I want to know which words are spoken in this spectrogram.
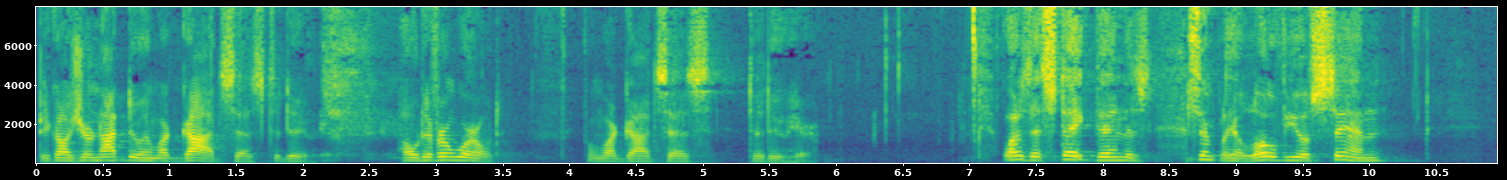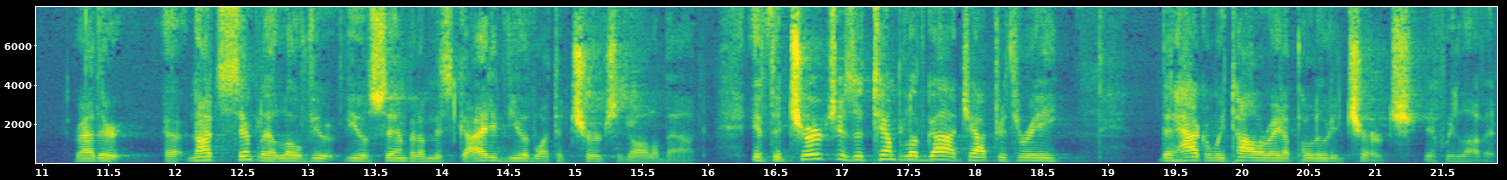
because you're not doing what God says to do. Whole different world from what God says to do here. What is at stake then is simply a low view of sin, rather uh, not simply a low view, view of sin, but a misguided view of what the church is all about. If the church is a temple of God, chapter 3, then how can we tolerate a polluted church if we love it?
